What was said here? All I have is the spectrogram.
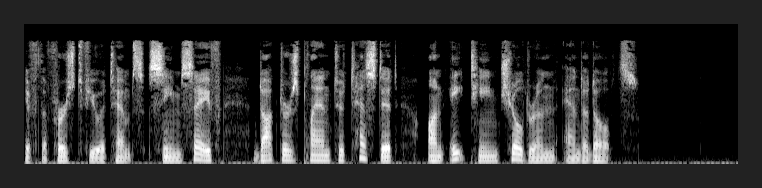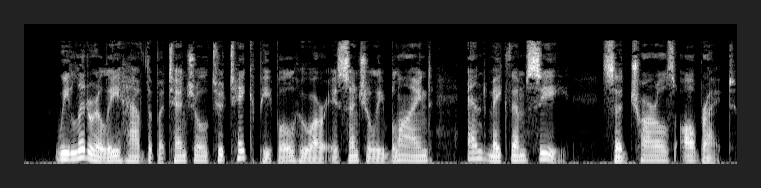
If the first few attempts seem safe, doctors plan to test it on 18 children and adults. We literally have the potential to take people who are essentially blind and make them see, said Charles Albright.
